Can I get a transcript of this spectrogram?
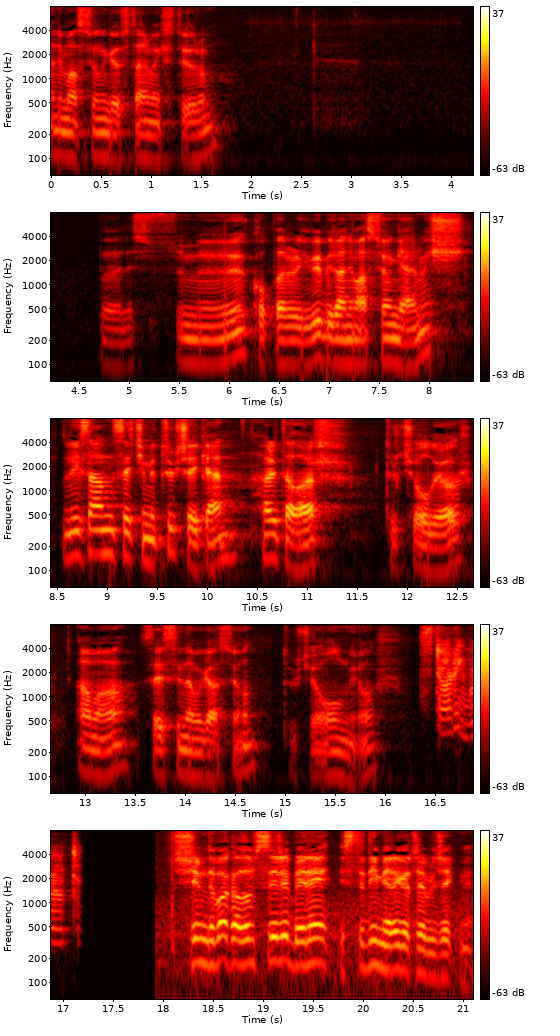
animasyonu göstermek istiyorum. Böyle sümüğü koparır gibi bir animasyon gelmiş. Lisan seçimi Türkçeyken haritalar Türkçe oluyor ama sesli navigasyon Türkçe olmuyor. Starting route to Şimdi bakalım Siri beni istediğim yere götürebilecek mi?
